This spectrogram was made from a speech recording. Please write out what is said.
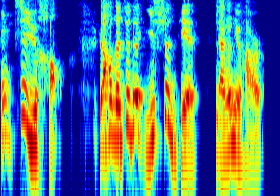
对，巨好。然后呢，就那一瞬间，两个女孩儿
